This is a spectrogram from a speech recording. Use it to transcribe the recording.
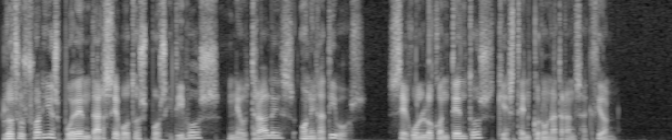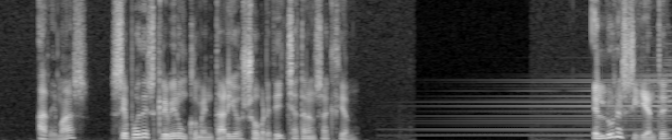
los usuarios pueden darse votos positivos, neutrales o negativos, según lo contentos que estén con una transacción. Además, se puede escribir un comentario sobre dicha transacción. El lunes siguiente,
